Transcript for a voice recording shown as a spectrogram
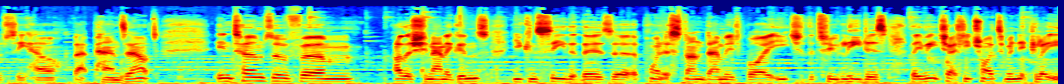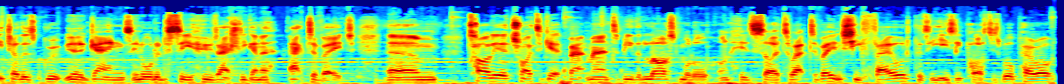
we'll see how that pans out. In terms of um, other shenanigans. You can see that there's a, a, point of stun damage by each of the two leaders. They've each actually tried to manipulate each other's group uh, gangs in order to see who's actually going to activate. Um, Talia tried to get Batman to be the last model on his side to activate, and she failed because he easily passed his willpower.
